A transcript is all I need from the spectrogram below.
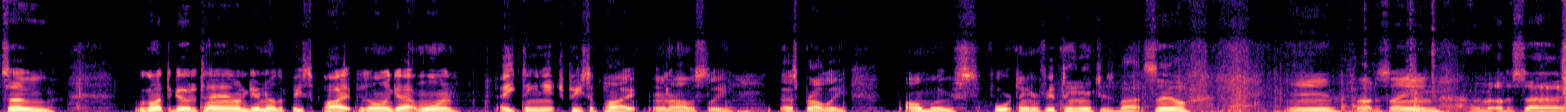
So we're going to have to go to town and get another piece of pipe because I only got one 18 inch piece of pipe and obviously that's probably almost 14 or 15 inches by itself. And about the same on the other side.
